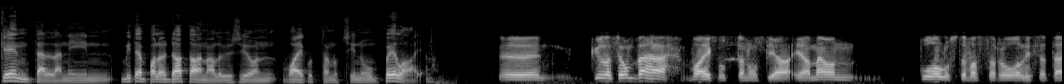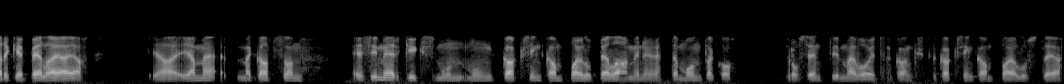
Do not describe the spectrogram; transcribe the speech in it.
kentällä, niin miten paljon data-analyysi on vaikuttanut sinuun pelaajana? Öö, kyllä se on vähän vaikuttanut ja, ja mä oon puolustavassa roolissa tärkeä pelaaja ja, ja, ja mä, mä katson esimerkiksi mun, mun kaksinkamppailupelaaminen, että montako prosenttia mä voitan kaksinkamppailusta ja,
